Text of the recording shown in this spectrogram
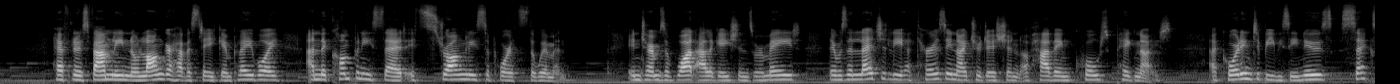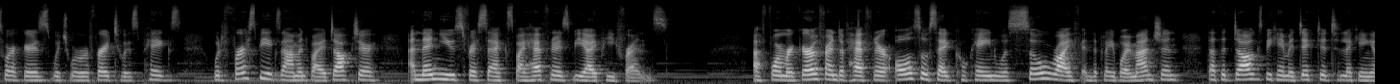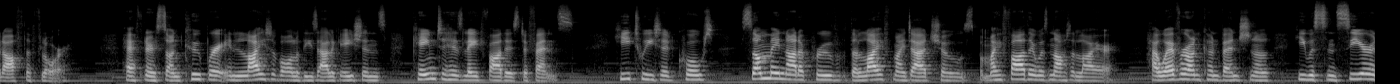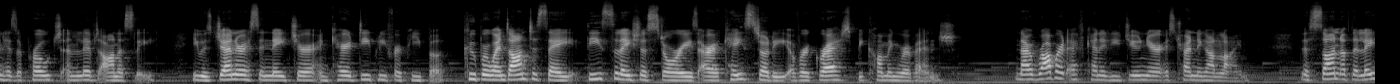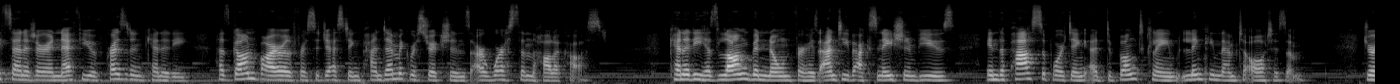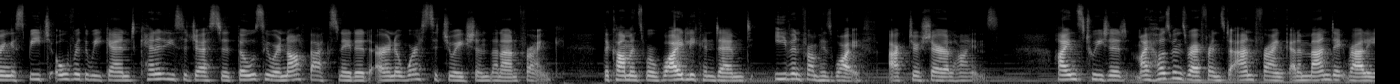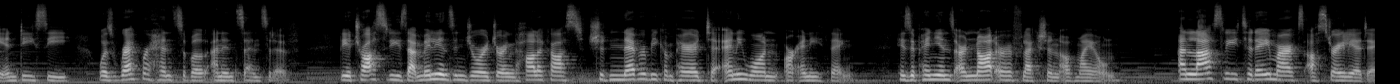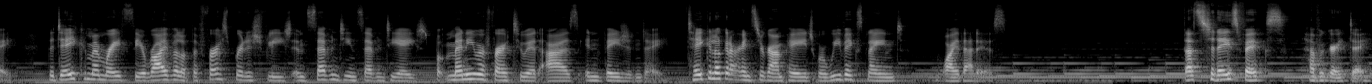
Hefner's family no longer have a stake in Playboy, and the company said it strongly supports the women. In terms of what allegations were made, there was allegedly a Thursday night tradition of having, quote, pig night. According to BBC News, sex workers, which were referred to as pigs, would first be examined by a doctor and then used for sex by Hefner's VIP friends. A former girlfriend of Hefner also said cocaine was so rife in the Playboy mansion that the dogs became addicted to licking it off the floor. Hefner's son Cooper, in light of all of these allegations, came to his late father's defence. He tweeted, quote, Some may not approve of the life my dad chose, but my father was not a liar. However unconventional, he was sincere in his approach and lived honestly. He was generous in nature and cared deeply for people. Cooper went on to say, These salacious stories are a case study of regret becoming revenge. Now, Robert F. Kennedy Jr. is trending online the son of the late senator and nephew of President Kennedy, has gone viral for suggesting pandemic restrictions are worse than the Holocaust. Kennedy has long been known for his anti vaccination views, in the past supporting a debunked claim linking them to autism. During a speech over the weekend, Kennedy suggested those who are not vaccinated are in a worse situation than Anne Frank. The comments were widely condemned, even from his wife, actor Cheryl Hines. Hines tweeted, My husband's reference to Anne Frank at a mandate rally in DC was reprehensible and insensitive. The atrocities that millions endured during the Holocaust should never be compared to anyone or anything. His opinions are not a reflection of my own. And lastly, today marks Australia Day. The day commemorates the arrival of the first British fleet in 1778, but many refer to it as Invasion Day. Take a look at our Instagram page where we've explained why that is. That's today's fix. Have a great day.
